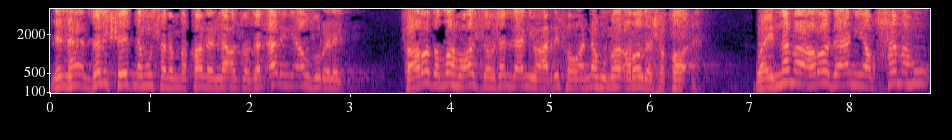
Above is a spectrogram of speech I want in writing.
للنهاية. لذلك سيدنا موسى لما قال لله عز وجل أرني أنظر إليك. فأراد الله عز وجل أن يعرفه أنه ما أراد شقاءه. وإنما أراد أن يرحمه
